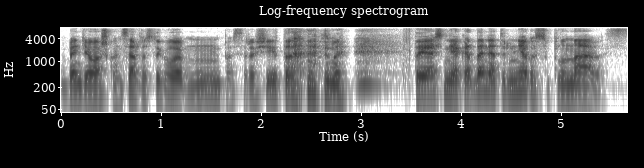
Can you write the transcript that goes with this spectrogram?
bent jau aš koncertus tai galvoju, mm, pasirašyta, žinai, tai aš niekada neturiu nieko suplanavęs.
